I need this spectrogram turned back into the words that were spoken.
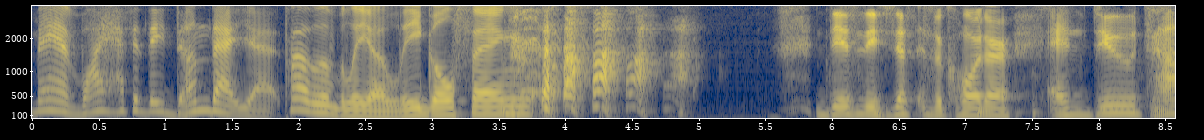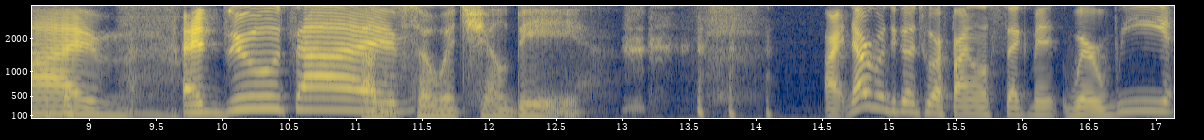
Man, why haven't they done that yet? Probably a legal thing. Disney's just in the corner and due time. and due time. and so it shall be. All right, now we're going to go into our final segment where we.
